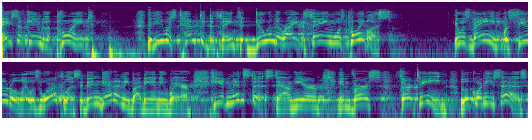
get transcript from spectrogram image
Asaph came to the point that he was tempted to think that doing the right thing was pointless. It was vain, it was futile, it was worthless, it didn't get anybody anywhere. He admits this down here in verse 13. Look what he says.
